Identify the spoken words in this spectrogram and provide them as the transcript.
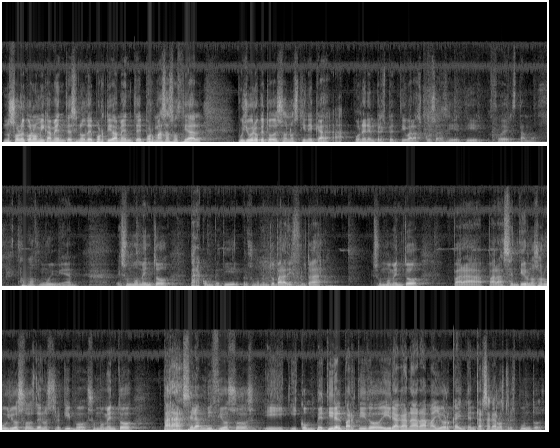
no solo económicamente, sino deportivamente, por masa social. Pues yo creo que todo eso nos tiene que poner en perspectiva las cosas y decir, joder, estamos, estamos muy bien. Es un momento para competir, pero es un momento para disfrutar. Es un momento para, para sentirnos orgullosos de nuestro equipo. Es un momento para ser ambiciosos y, competir el partido e ir a ganar a Mallorca e intentar sacar los tres puntos.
